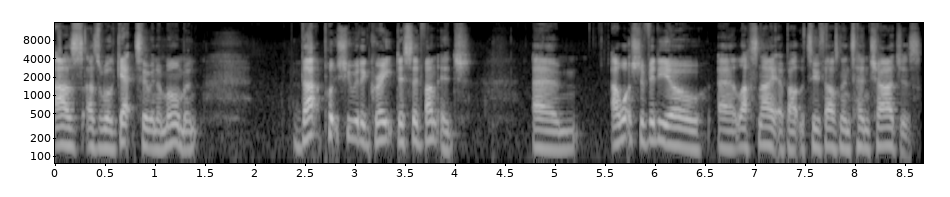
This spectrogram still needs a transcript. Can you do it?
as as we'll get to in a moment, that puts you at a great disadvantage. Um, I watched a video uh, last night about the 2010 Chargers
